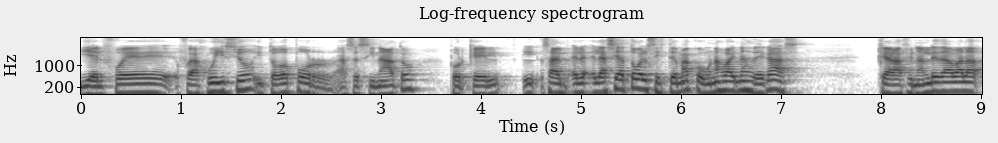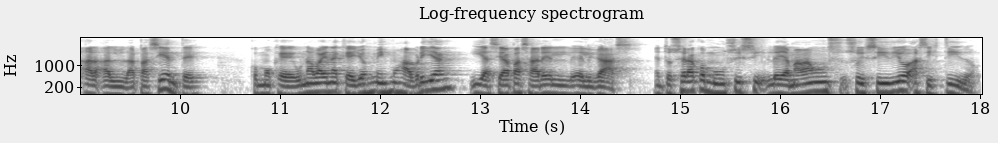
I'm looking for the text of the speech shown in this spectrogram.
y él fue, fue a juicio y todo por asesinato porque él, él, hacía todo el sistema con unas vainas de gas que al final le daba al paciente como que una vaina que ellos mismos abrían y hacía pasar el, el gas. Entonces era como un suicidio, le llamaban un suicidio asistido.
